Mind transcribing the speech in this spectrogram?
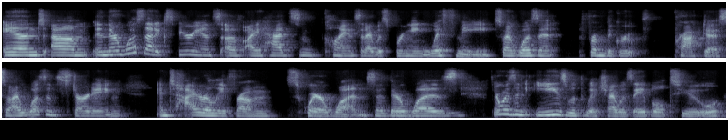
And um, and there was that experience of I had some clients that I was bringing with me, so I wasn't from the group practice, so I wasn't starting entirely from square one. So there was mm-hmm. there was an ease with which I was able to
